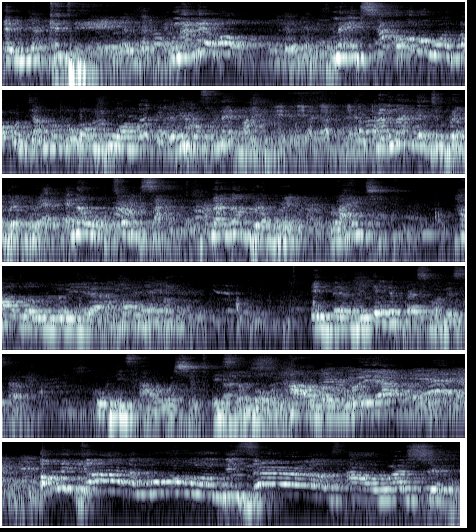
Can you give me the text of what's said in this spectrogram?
And we are kitty. Nanebo. Nancy, oh, what would you know? Because never. Nana get bre bre bre. Now, tell me, sir. Nana bre bre. Right? Hallelujah. If there be any person on this earth who needs our worship, it's the Lord. Hallelujah. Only God alone deserves our worship.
